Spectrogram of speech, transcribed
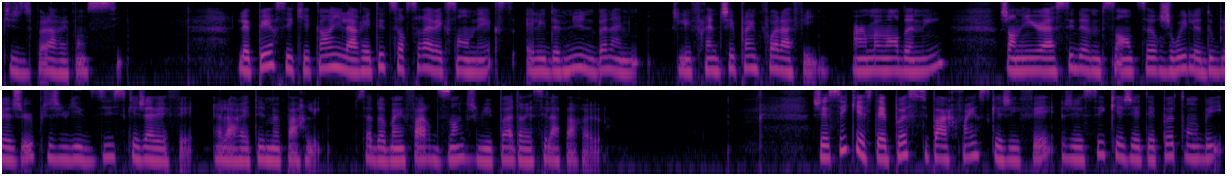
Puis je dis pas la réponse ici. Le pire, c'est que quand il a arrêté de sortir avec son ex, elle est devenue une bonne amie. Je l'ai frenché plein de fois la fille. À un moment donné, j'en ai eu assez de me sentir jouer le double jeu, puis je lui ai dit ce que j'avais fait. Elle a arrêté de me parler. Ça doit bien faire dix ans que je lui ai pas adressé la parole. Je sais que c'était pas super fin ce que j'ai fait. Je sais que j'étais pas tombée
